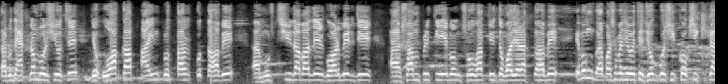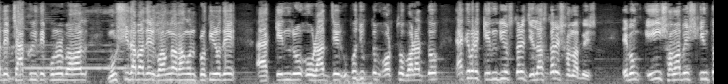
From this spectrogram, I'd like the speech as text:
তার মধ্যে এক নম্বর ইস্যু হচ্ছে যে ওয়াকাপ আইন প্রত্যাহার করতে হবে। মুর্শিদাবাদের গর্বের যে সম্প্রীতি এবং সৌভাতৃত্ব বজায় রাখতে হবে। এবং পাশাপাশি রয়েছে যোগ্য শিক্ষক শিক্ষিকাদের চাকরিতে পুনর্বহাল মুর্শিদাবাদের গঙ্গা ভাঙন প্রতিরোধে কেন্দ্র ও রাজ্যের উপযুক্ত অর্থ বরাদ্দ একেবারে কেন্দ্রীয় স্তরে, জেলা স্তরে সমাবেশ। এবং এই সমাবেশ কিন্তু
